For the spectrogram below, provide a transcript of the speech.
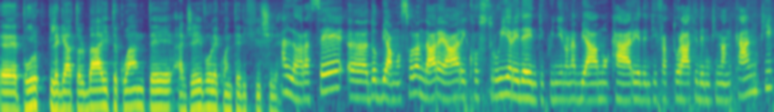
eh, pur legato al byte, quanto è agevole, quanto è difficile? Allora, se eh, dobbiamo solo andare a ricostruire i denti, quindi non abbiamo carie, denti fratturati denti mancanti,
